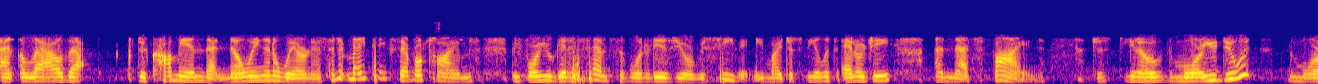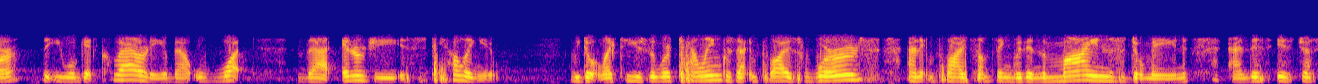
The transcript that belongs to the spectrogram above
and allow that to come in, that knowing and awareness, and it may take several times before you get a sense of what it is you're receiving. You might just feel its energy, and that's fine. Just, you know, the more you do it, the more that you will get clarity about what that energy is telling you. We don't like to use the word telling because that implies words and it implies something within the mind's domain, and this is just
